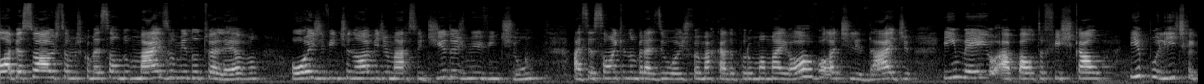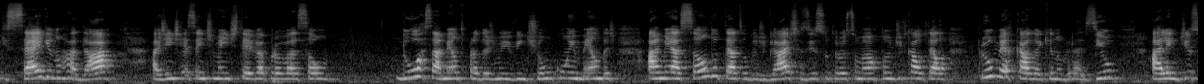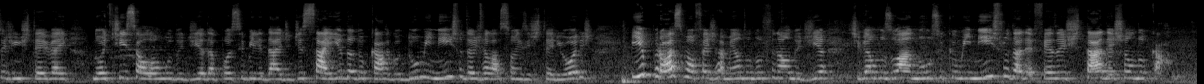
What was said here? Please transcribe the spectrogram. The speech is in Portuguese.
Olá pessoal, estamos começando mais um Minuto Eleva. Hoje, 29 de março de 2021, a sessão aqui no Brasil hoje foi marcada por uma maior volatilidade em meio à pauta fiscal e política que segue no radar. A gente recentemente teve a aprovação do orçamento para 2021 com emendas ameaçando o teto dos gastos. Isso trouxe um maior tom de cautela para o mercado aqui no Brasil. Além disso, a gente teve aí notícia ao longo do dia da possibilidade de saída do cargo do ministro das Relações Exteriores. E próximo ao fechamento, no final do dia, tivemos o anúncio que o ministro da Defesa está deixando o cargo.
